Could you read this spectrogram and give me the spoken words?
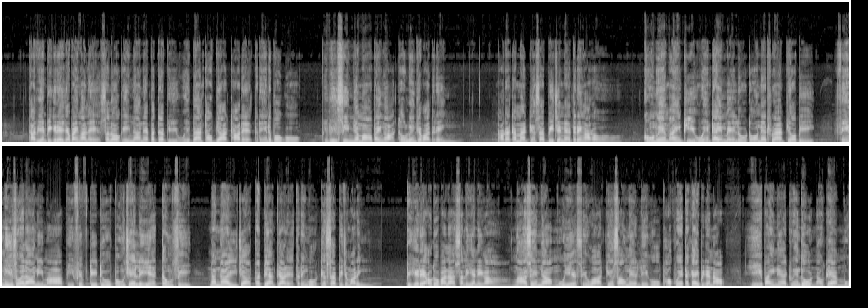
။ဒါပြင်ပြီးခဲ့တဲ့ရက်ပိုင်းကလည်းဆလော့ဂိမ်းများနဲ့ပတ်သက်ပြီးဝေဖန်ထောက်ပြထားတဲ့သတင်းတစ်ပုဒ်ကို BBC မြန်မာပိုင်းကထုတ်လွှင့်ခဲ့ပါတဲ့။နောက်ထပ်ထပ်မံတင်ဆက်ပေးခြင်းတဲ့သတင်းကတော့ဂုံတွင်ပိုင်းထိဝင်တိုက်မယ်လို့ဒေါ်နယ်ထရန့်ပြောပြီးဗင်နီဇွဲလားနီးမှာ B52 ဘုံကျဲလေးရင်3စီနှစ်နာရီကြာဖက်ပြန်ပြတဲ့သတင်းကိုတင်ဆက်ပေးကြပါမယ်။ပြီးခဲ့တဲ့အောက်တိုဘာလ14ရက်နေ့က90မြောက်မူရည်ဆေးဝါးတင်ဆောင်တဲ့လေကိုဖောက်ခွဲတိုက်ခိုက်ပြီးတဲ့နောက် ရေပိုင်းနဲ့အတွင်းသို့နောက်ထပ်မူ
